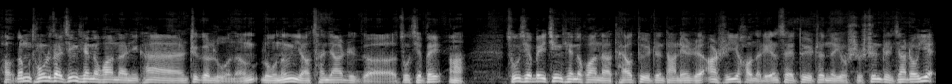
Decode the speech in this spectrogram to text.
好，那么同时在今天的话呢，你看这个鲁能，鲁能也要参加这个足协杯啊。足协杯今天的话呢，他要对阵大连人，二十一号的联赛对阵的又是深圳佳兆业。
